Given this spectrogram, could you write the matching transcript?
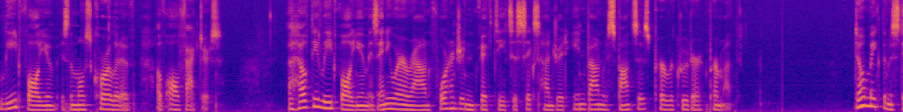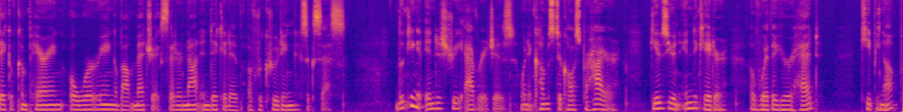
lead volume is the most correlative of all factors. A healthy lead volume is anywhere around 450 to 600 inbound responses per recruiter per month. Don't make the mistake of comparing or worrying about metrics that are not indicative of recruiting success. Looking at industry averages when it comes to cost per hire gives you an indicator of whether you're ahead, keeping up,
